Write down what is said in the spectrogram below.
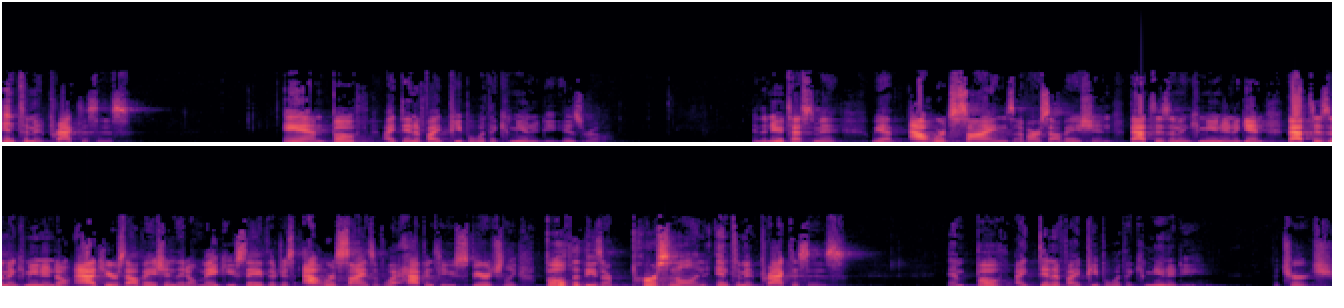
intimate practices, and both identified people with a community, Israel. In the New Testament, we have outward signs of our salvation baptism and communion. Again, baptism and communion don't add to your salvation, they don't make you saved, they're just outward signs of what happened to you spiritually. Both of these are personal and intimate practices, and both identify people with a community, the church.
